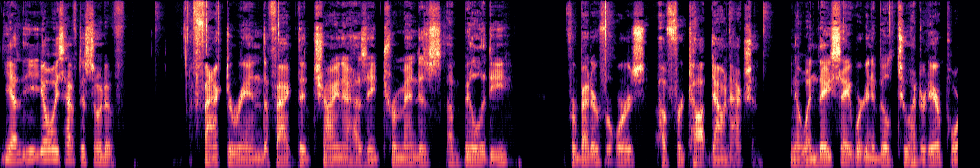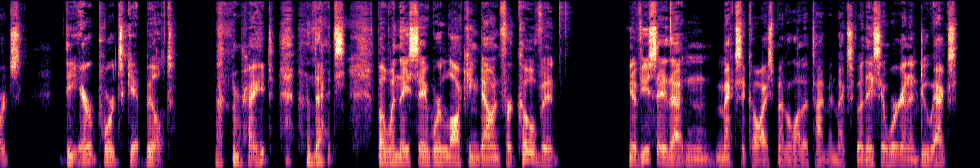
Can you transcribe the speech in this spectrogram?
yeah, you always have to sort of factor in the fact that China has a tremendous ability, for better for worse, of for top down action. You know, when they say we're going to build 200 airports, the airports get built, right? That's, but when they say we're locking down for COVID, you know, if you say that in Mexico, I spent a lot of time in Mexico, they say we're going to do X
